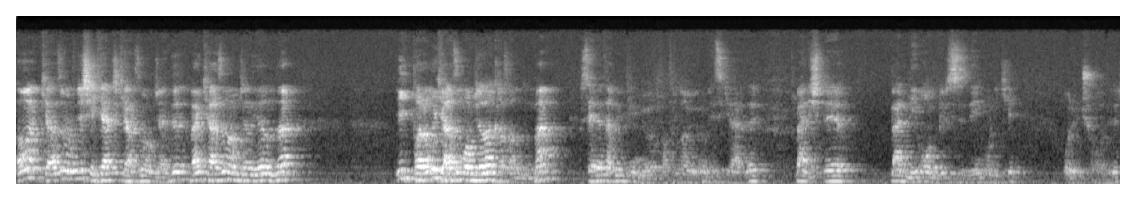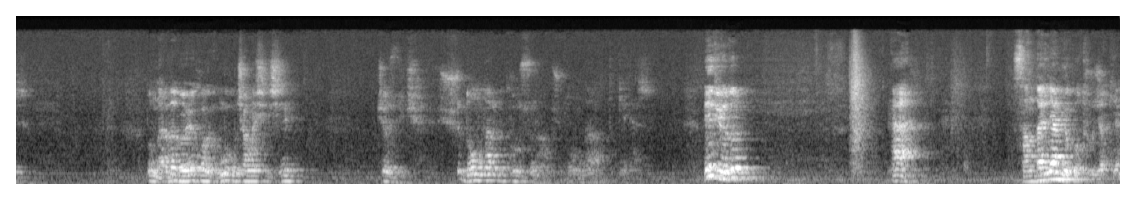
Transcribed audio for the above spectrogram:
Ama Kazım amca şekerci Kazım amcaydı. Ben Kazım amcanın yanında ilk paramı Kazım amcadan kazandım ben. Sene tabii bilmiyorum, hatırlamıyorum eskilerde. Ben işte, ben diyeyim 11, siz deyin 12, 13 olabilir. Bunları da böyle koydum bu çamaşır işini çözdük. Şu donlar bir kurusun abi, şu donlar artık yeter. Ne diyordum? Ha, sandalyem yok oturacak ya.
